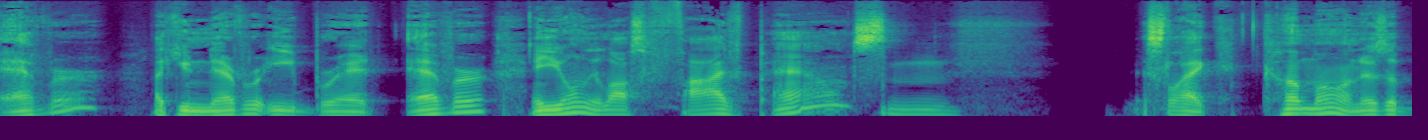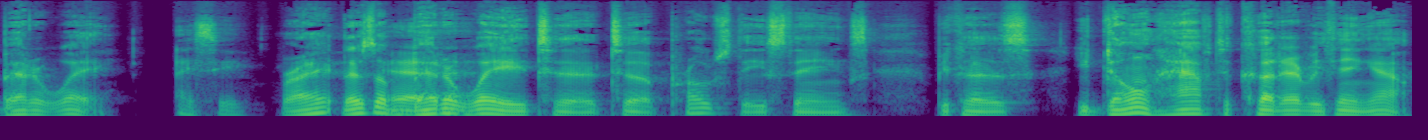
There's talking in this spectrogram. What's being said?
ever. Like you never eat bread ever, and you only lost five pounds. Mm, It's like, come on, there's a better way I see. right? There's a Yeah. better way to to approach these things because you don't have to cut everything out.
